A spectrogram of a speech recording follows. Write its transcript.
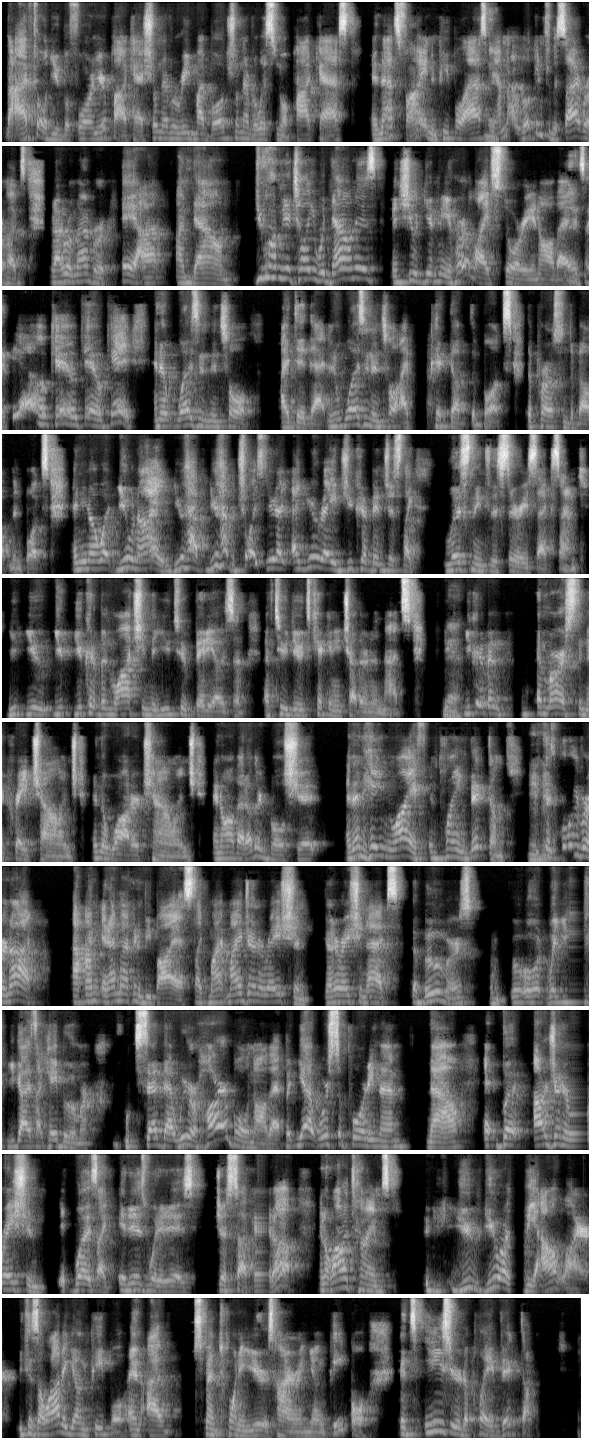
I've told you before in your podcast, she'll never read my book. She'll never listen to a podcast. And that's fine. And people ask me, I'm not looking for the cyber hugs, but I remember, hey, I, I'm down. Do you want me to tell you what down is? And she would give me her life story and all that. And it's like, yeah, okay, okay, okay. And it wasn't until I did that. And it wasn't until I picked up the books, the personal development books. And you know what? You and I, you have you have a choice, dude. At, at your age, you could have been just like listening to the Sirius XM. You you you you could have been watching the YouTube videos of, of two dudes kicking each other in the nuts. Yeah. You could have been immersed in the crate challenge and the water challenge and all that other bullshit, and then hating life and playing victim. Mm-hmm. Because believe it or not, I'm, and I'm not going to be biased. Like my my generation, Generation X, the Boomers, or what you, you guys like, hey Boomer, said that we were horrible and all that, but yet we're supporting them now. Eh, but our generation, it was like, it is what it is. Just suck it up. And a lot of times, you you are the outlier because a lot of young people, and I've spent 20 years hiring young people. It's easier to play victim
